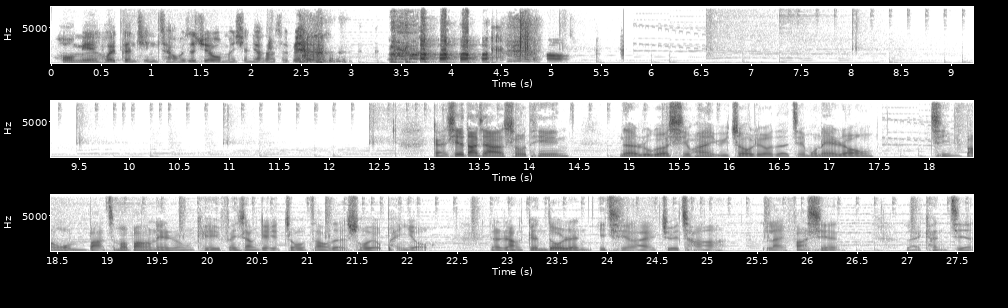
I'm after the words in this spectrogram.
后面会更精彩。我是觉得我们先聊到这边。好，感谢大家的收听。那如果喜欢宇宙流的节目内容，请帮我们把这么棒的内容可以分享给周遭的所有朋友，那让更多人一起来觉察、来发现、来看见。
